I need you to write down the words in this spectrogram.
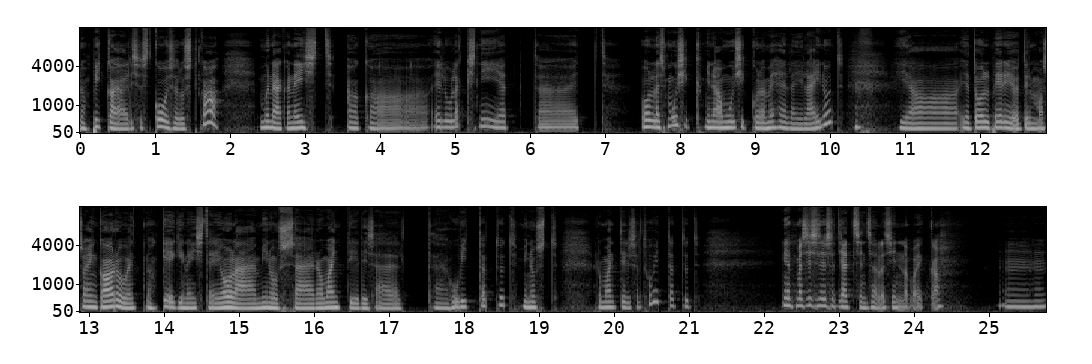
noh, pikaajalisest kooselust ka mõnega neist, aga elu läks nii, et, äh, et olles muusik, mina muusikule mehele ei läinud ja, ja tol perioodil ma sain ka aru, et noh, keegi neist ei ole minusse romantiliselt huvitatud, minust romantiliselt huvitatud. nii et ma siis lihtsalt jätsin selle sinnapaika mm. -hmm.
